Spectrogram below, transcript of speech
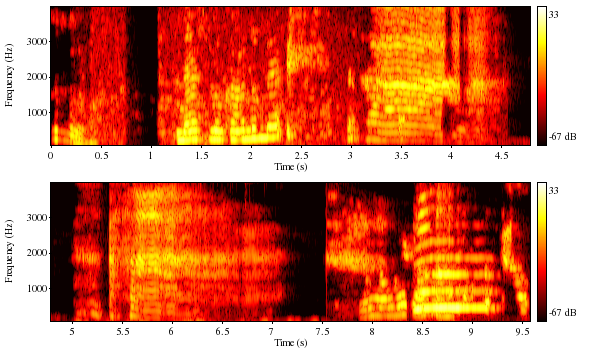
National Condom Day. Ah. well, we're gonna talk about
